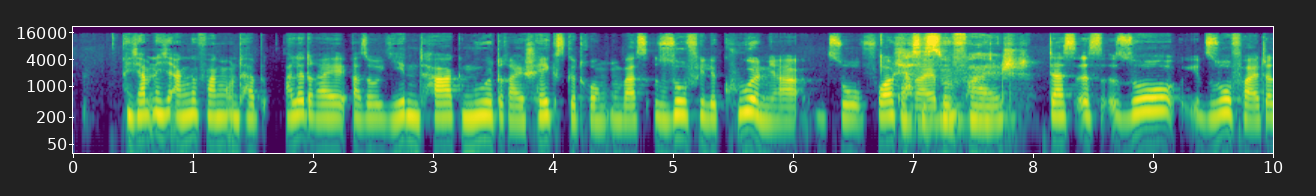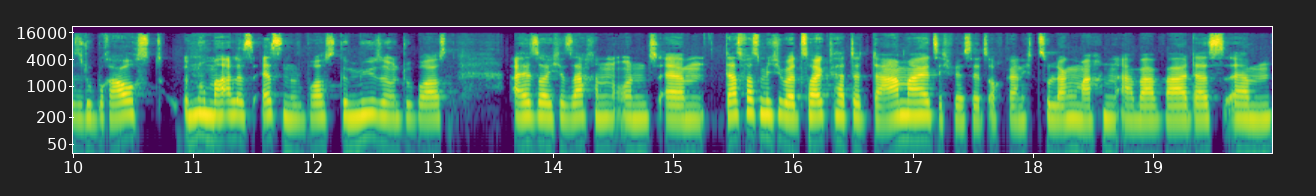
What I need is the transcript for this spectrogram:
ich habe nicht angefangen und habe alle drei, also jeden Tag nur drei Shakes getrunken, was so viele Kuren ja so vorschreiben. Das ist so falsch. Das ist so, so falsch. Also du brauchst normales Essen, du brauchst Gemüse und du brauchst all solche Sachen. Und ähm, das, was mich überzeugt hatte damals, ich will es jetzt auch gar nicht zu lang machen, aber war, dass ähm,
